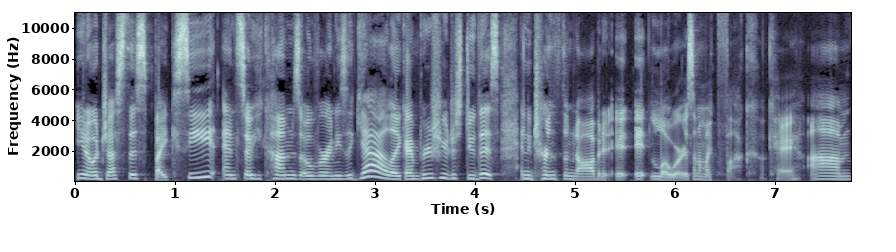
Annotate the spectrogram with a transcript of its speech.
you know, adjust this bike seat. And so he comes over and he's like, yeah, like, I'm pretty sure you just do this. And he turns the knob and it, it lowers. And I'm like, fuck, okay. Um,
